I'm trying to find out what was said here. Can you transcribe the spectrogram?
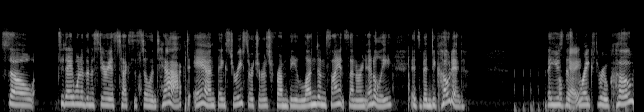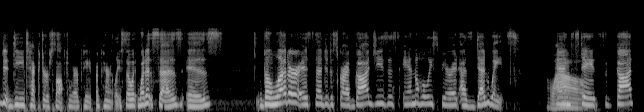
So today one of the mysterious texts is still intact and thanks to researchers from the Ludum Science Center in italy it's been decoded they use okay. this breakthrough code detector software, apparently. So, it, what it says is the letter is said to describe God, Jesus, and the Holy Spirit as dead weights. Wow. And states God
